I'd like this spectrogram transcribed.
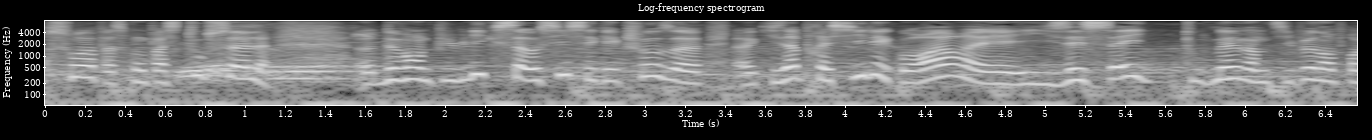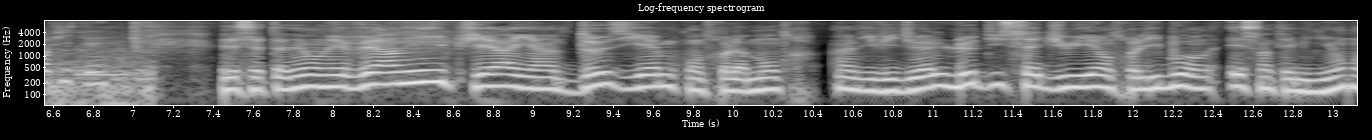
pour soi, parce qu'on passe tout seul euh, devant le public, ça aussi, c'est quelque chose euh, qu'ils apprécient, les coureurs, et ils essayent tout de même un petit peu d'en profiter. Et cette année, on est verni. Pierre, il y a un deuxième contre la montre individuelle le 17 juillet entre Libourne et Saint-Émilion.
